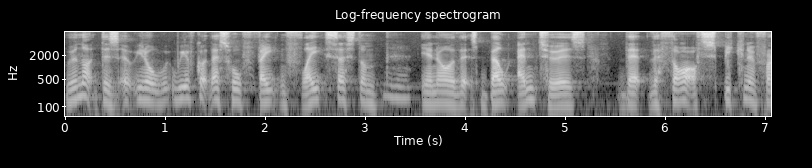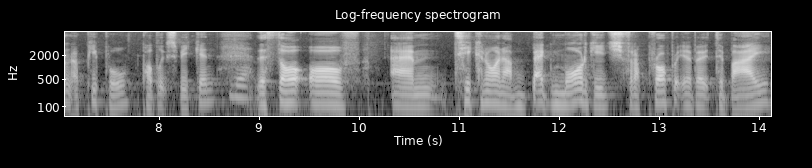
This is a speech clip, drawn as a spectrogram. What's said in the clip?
We're not, des- you know, we- we've got this whole fight and flight system, you know, that's built into us. That the thought of speaking in front of people, public speaking, Yeah. the thought of um, taking on a big mortgage for a property you're about to buy,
